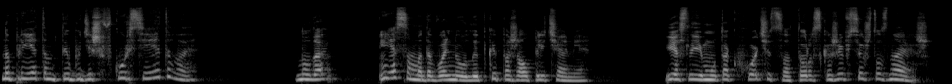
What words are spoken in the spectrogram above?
но при этом ты будешь в курсе этого? Ну да. Я самодовольной улыбкой пожал плечами. Если ему так хочется, то расскажи все, что знаешь.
